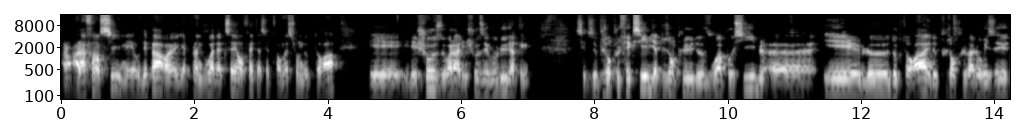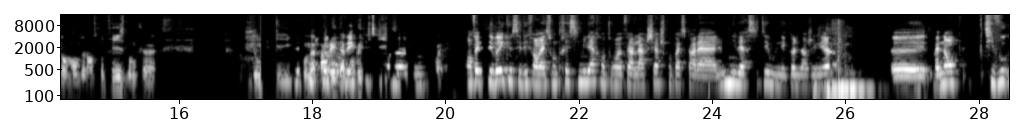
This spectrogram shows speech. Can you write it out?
Alors à la fin, si, mais au départ, euh, il y a plein de voies d'accès en fait à cette formation de doctorat. Et, et les choses, voilà, les choses évoluent vers quelque c'est de plus en plus flexible, il y a de plus en plus de voies possibles euh, et le doctorat est de plus en plus valorisé dans le monde de l'entreprise. Donc, euh, donc, on a parlé de la compétitivité. En fait, c'est vrai que c'est des formations très similaires quand on va faire de la recherche, qu'on passe par l'université ou une école d'ingénieur. Euh, maintenant, si vous,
